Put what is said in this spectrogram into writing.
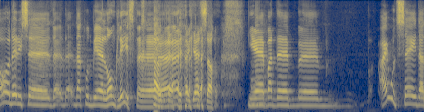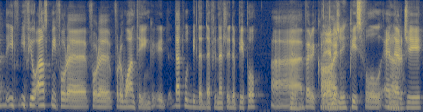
Oh, there is a, th- th- that would be a long list. Uh, Okay, I guess so. Yeah, but the, um I would say that if, if you ask me for a for a for a one thing, it, that would be the, definitely the people. Uh, Very kind, energy. peaceful energy,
